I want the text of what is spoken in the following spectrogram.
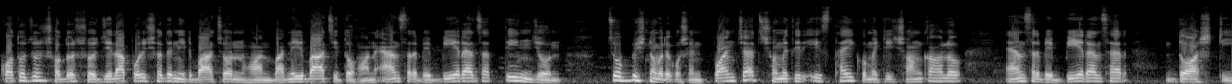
কতজন সদস্য জেলা পরিষদে নির্বাচন হন বা নির্বাচিত হন? অ্যান্সার হবে বি এর অ্যান্সার তিনজন চব্বিশ নম্বরের কোশ্চেন পঞ্চায়েত সমিতির স্থায়ী কমিটির সংখ্যা হলো অ্যান্সার বে বি এর অ্যান্সার দশটি।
